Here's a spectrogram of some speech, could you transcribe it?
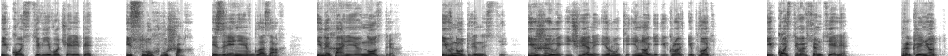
и кости в его черепе, и слух в ушах, и зрение в глазах, и дыхание в ноздрях, и внутренности, и жилы, и члены, и руки, и ноги, и кровь, и плоть, и кости во всем теле, проклянет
